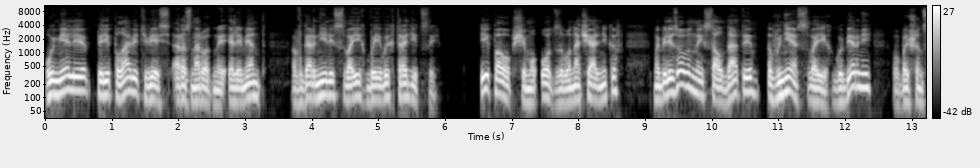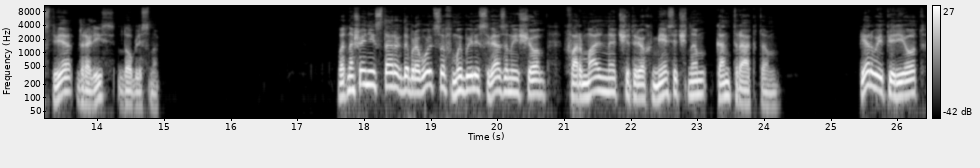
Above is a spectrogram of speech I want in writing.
умели переплавить весь разнородный элемент в горниле своих боевых традиций, и по общему отзыву начальников мобилизованные солдаты вне своих губерний в большинстве дрались доблестно. В отношении старых добровольцев мы были связаны еще формально четырехмесячным контрактом. Первый период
